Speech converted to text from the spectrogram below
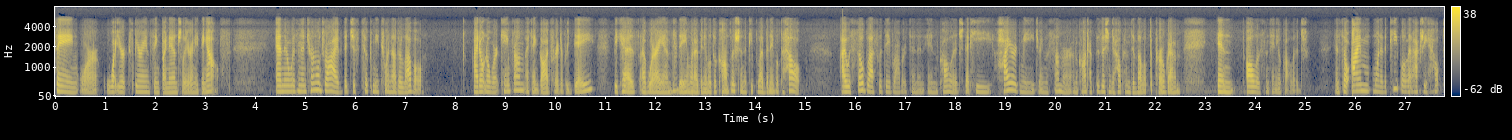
saying or what you're experiencing financially or anything else. And there was an internal drive that just took me to another level. I don't know where it came from. I thank God for it every day because of where I am mm-hmm. today and what I've been able to accomplish and the people I've been able to help. I was so blessed with Dave Robertson in, in college that he hired me during the summer on a contract position to help him develop the program in all of Centennial College. And so I'm one of the people that actually helped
